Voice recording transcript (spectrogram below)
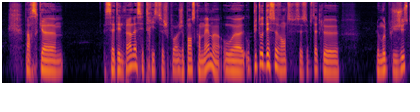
parce que c'était une période assez triste, je, pense quand même, ou, euh, plutôt décevante. C'est peut-être le, mot le plus juste.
